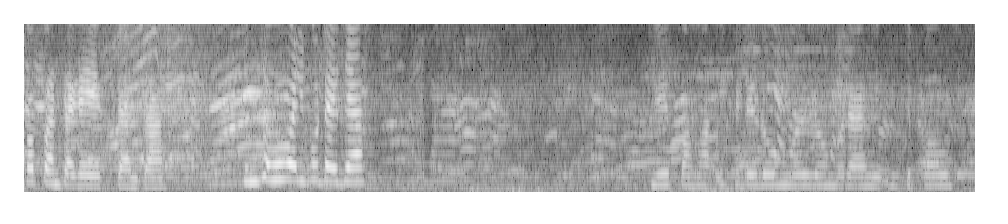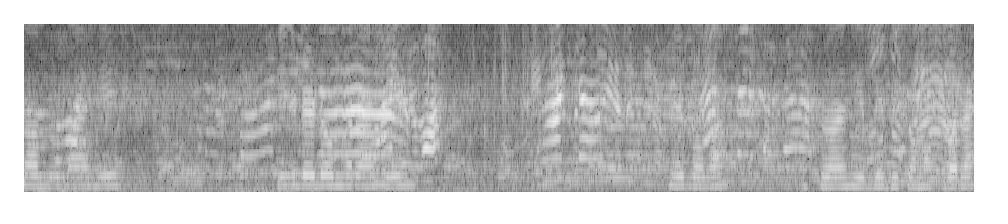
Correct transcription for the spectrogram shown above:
पप्पांचा काय एकट्यांचा? तुमचा मोबाईल कुठे आहे द्या हे पहा, इकडे डोंगर डोंगर है इथे पाउस चाललेला आहे. इकडे डोंगर है हे बघा, असं आहे बिबिका मकबरा.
